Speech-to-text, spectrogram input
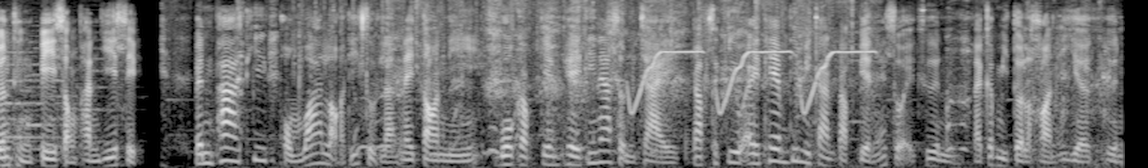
จนถึงปี 2020 เป็นภาคที่ผมว่าหล่อที่สุดแล้วในตอนนี้ บวกกับเกมเพลย์ที่น่าสนใจ กับสกิลไอเทมที่มีการปรับเปลี่ยนให้สวยขึ้น และก็มีตัวละครให้เยอะขึ้น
